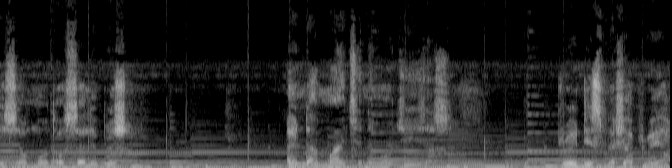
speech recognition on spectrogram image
is your month of celebration. In the mighty name of Jesus. Pray this special prayer.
